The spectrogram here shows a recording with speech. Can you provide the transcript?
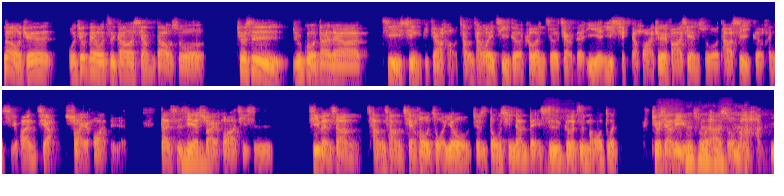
那我觉得我就被我只刚刚想到说。就是如果大家记性比较好，常常会记得柯文哲讲的一言一行的话，就会发现说他是一个很喜欢讲帅话的人。但是这些帅话其实基本上常常前后左右就是东西南北是各自矛盾。就像例如说，他说 啊，一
